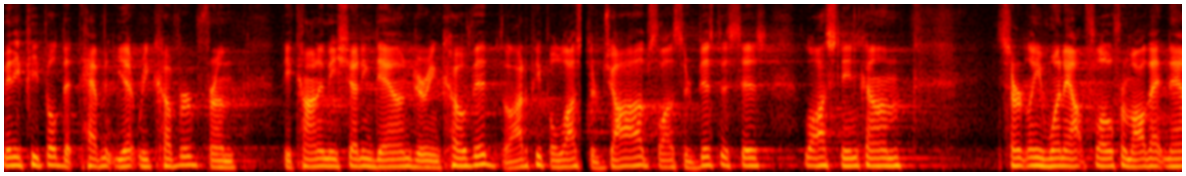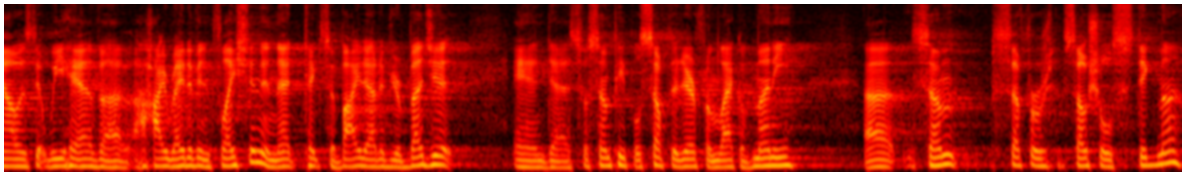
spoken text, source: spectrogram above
many people that haven't yet recovered from the economy shutting down during COVID. A lot of people lost their jobs, lost their businesses, lost income. Certainly, one outflow from all that now is that we have a, a high rate of inflation, and that takes a bite out of your budget. And uh, so, some people suffer there from lack of money. Uh, some suffer social stigma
